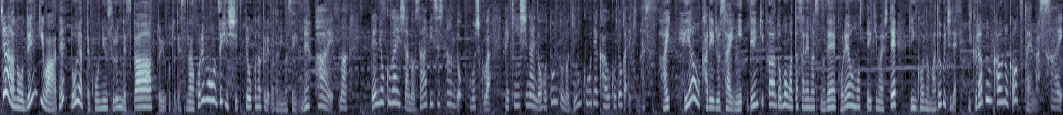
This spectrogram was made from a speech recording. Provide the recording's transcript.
じゃあ、あの、電気はね、どうやって購入するんですか？ということですが、これもぜひ知っておかなければなりませんよね。はい、まあ、電力会社のサービススタンド、もしくは北京市内のほとんどの銀行で買うことができます。はい。部屋を借りる際に電気カードも渡されますので、これを持っていきまして、銀行の窓口でいくら分買うのかを伝えます。はい。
